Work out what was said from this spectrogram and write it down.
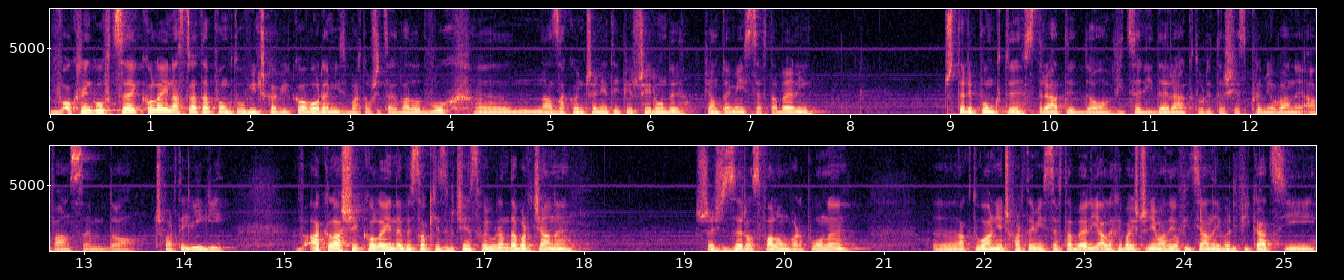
W okręgówce kolejna strata punktów Wilczka Wilkowo, remis w Bartoszycach 2 do 2. E, Na zakończenie tej pierwszej rundy piąte miejsce w tabeli. Cztery punkty straty do wicelidera, który też jest premiowany awansem do czwartej ligi. W A-klasie kolejne wysokie zwycięstwo Juranda Barciany. 6-0 z falą Warpuny. E, Aktualnie czwarte miejsce w tabeli, ale chyba jeszcze nie ma tej oficjalnej weryfikacji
